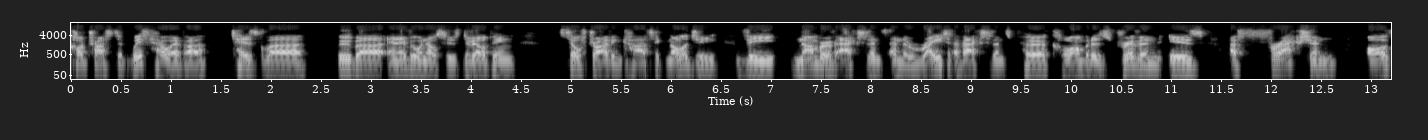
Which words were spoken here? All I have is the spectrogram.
Contrasted with, however, Tesla, Uber, and everyone else who's developing self-driving car technology, the number of accidents and the rate of accidents per kilometers driven is a fraction of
